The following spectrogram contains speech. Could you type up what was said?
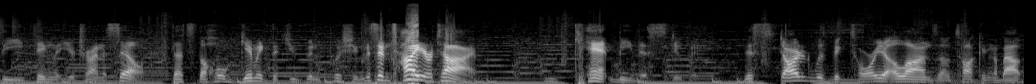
the thing that you're trying to sell. That's the whole gimmick that you've been pushing this entire time. You can't be this stupid. This started with Victoria Alonso talking about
